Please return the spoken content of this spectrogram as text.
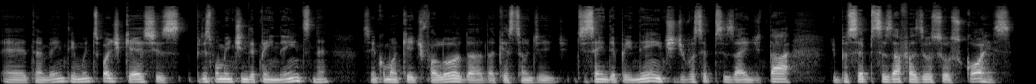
é, também tem muitos podcasts, principalmente independentes, né? Assim como a Kate falou, da, da questão de, de ser independente, de você precisar editar, de você precisar fazer os seus corres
